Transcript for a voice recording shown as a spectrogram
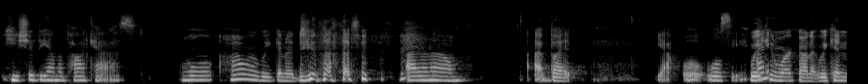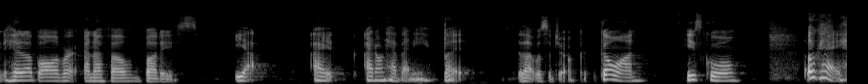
he should be on the podcast. Well, how are we going to do that? I don't know. Uh, but yeah, we'll we'll see. We Any- can work on it. We can hit up all of our NFL buddies. Yeah. I I don't have any, but that was a joke. Go on. He's cool. Okay.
